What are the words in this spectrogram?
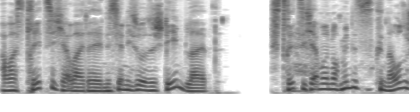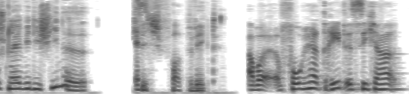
Aber es dreht sich ja weiterhin. Ist ja nicht so, dass es stehen bleibt. Es dreht sich ja immer noch mindestens genauso schnell, wie die Schiene Es- sich fortbewegt. Aber vorher dreht es sich ja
